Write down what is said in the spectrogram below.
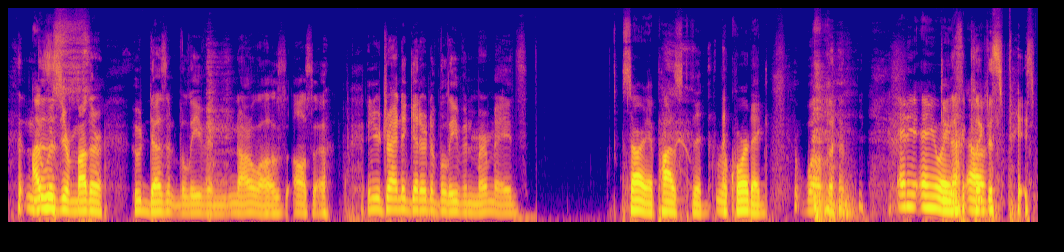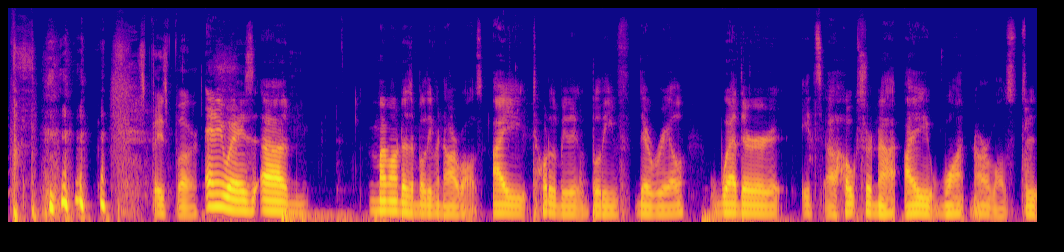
I was your mother who doesn't believe in narwhals, also, and you're trying to get her to believe in mermaids. sorry, I paused the recording. Well done. Any, Do anyways, not uh, click the space bar. space bar. anyways, um, my mom doesn't believe in narwhals. I totally believe they're real. Whether it's a hoax or not, I want narwhals to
